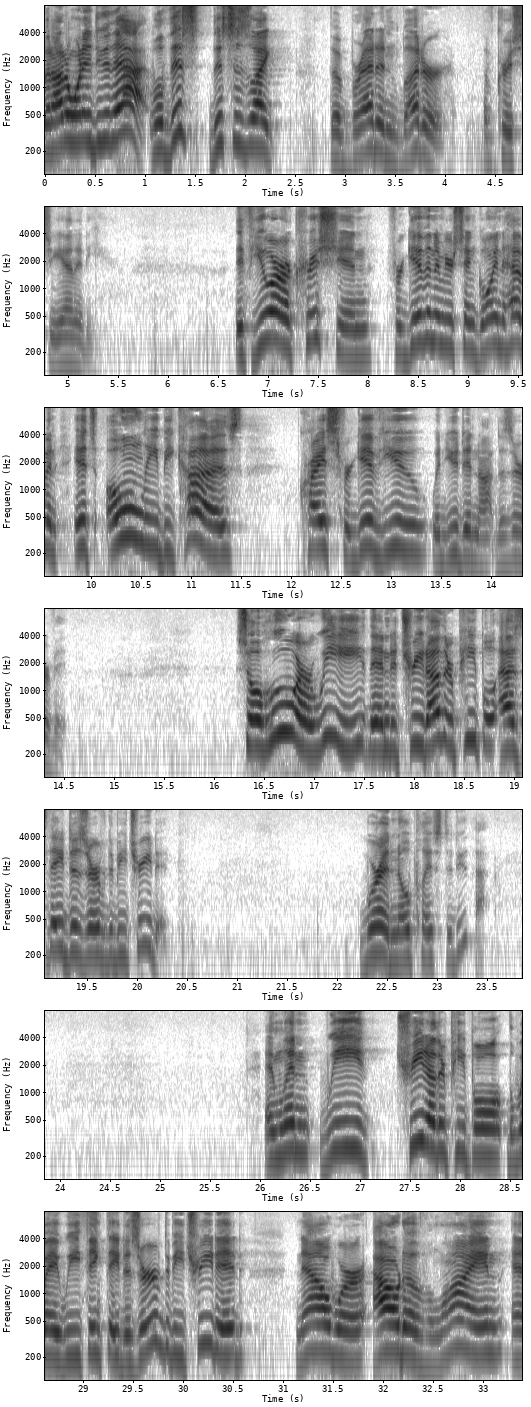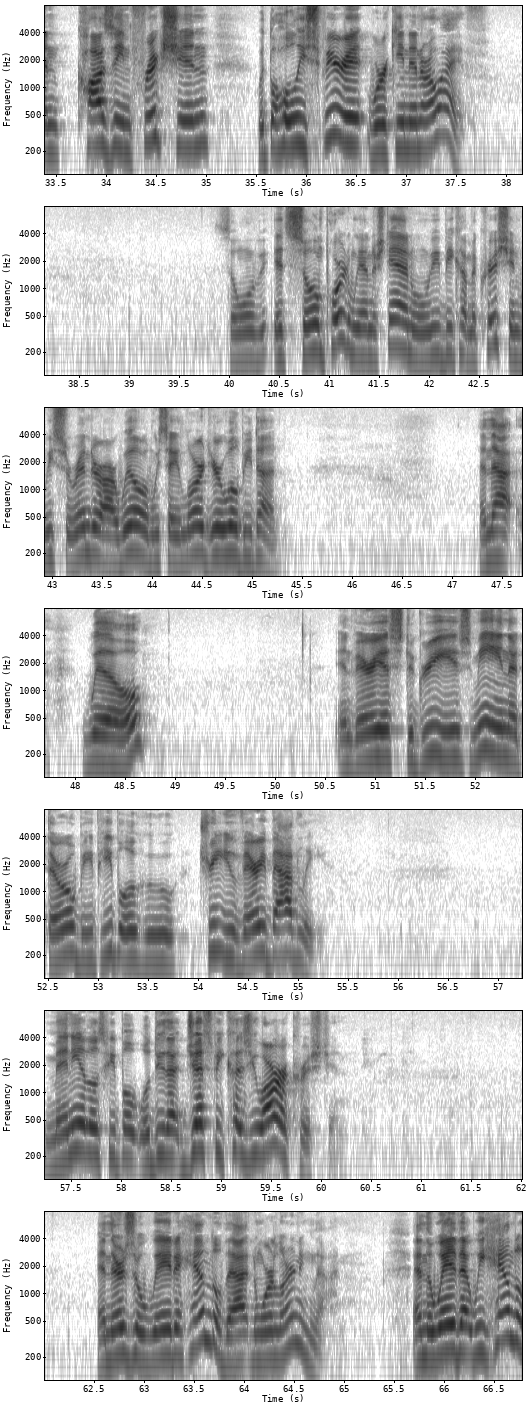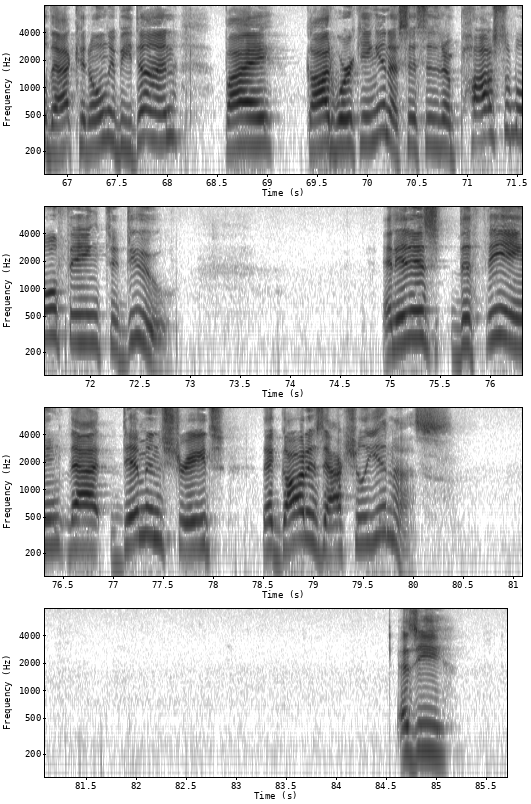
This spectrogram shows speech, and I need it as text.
but I don't want to do that. Well, this, this is like the bread and butter of Christianity. If you are a Christian, forgiven of your sin, going to heaven, it's only because Christ forgave you when you did not deserve it. So, who are we then to treat other people as they deserve to be treated? We're in no place to do that. And when we treat other people the way we think they deserve to be treated, now we're out of line and causing friction with the Holy Spirit working in our life. So we, it's so important we understand when we become a Christian, we surrender our will and we say, Lord, your will be done. And that will, in various degrees, mean that there will be people who treat you very badly. Many of those people will do that just because you are a Christian. And there's a way to handle that, and we're learning that. And the way that we handle that can only be done by God working in us. This is an impossible thing to do. And it is the thing that demonstrates that God is actually in us. As he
